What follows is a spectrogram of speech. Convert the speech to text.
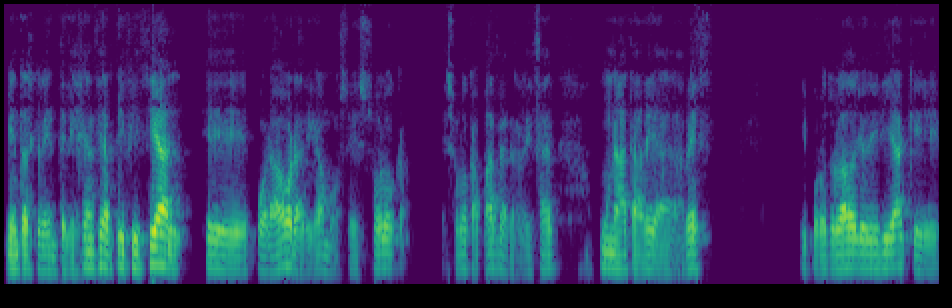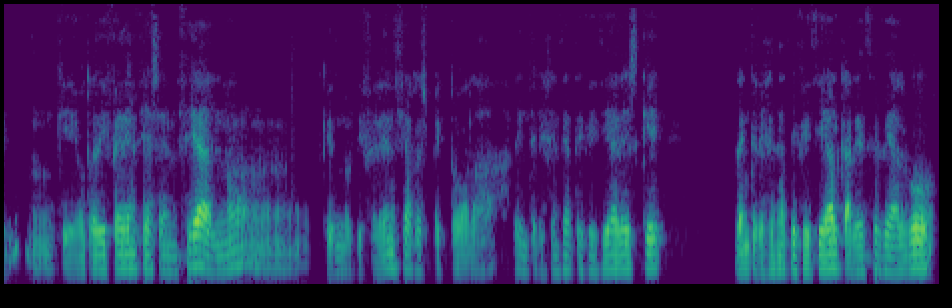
Mientras que la inteligencia artificial, eh, por ahora, digamos, es solo es solo capaz de realizar una tarea a la vez. Y por otro lado, yo diría que, otra diferencia esencial ¿no? que nos diferencia respecto a la, inteligencia artificial es que la inteligencia artificial carece de algo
